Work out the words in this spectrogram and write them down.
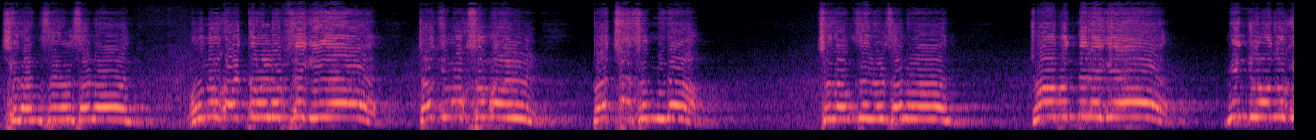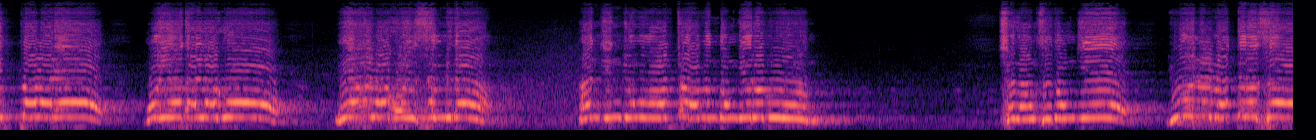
최강수 열사는 언어 갈등을 없애기 위해 자기 목숨을 바쳤습니다. 최강수 열사는 저분들에게 민주노조 깃발 아래 모여달라고 외원하고 있습니다. 한진중공업 조합원 동지 여러분, 최강수 동지의 유언을 받들어서 꼭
